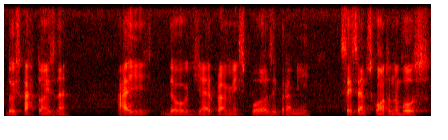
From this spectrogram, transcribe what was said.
Dois cartões, né? Aí deu dinheiro para minha esposa e para mim. 600 conto no bolso.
